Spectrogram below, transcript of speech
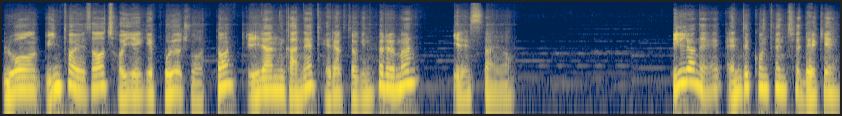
로원 윈터에서 저희에게 보여주었던 1년간의 대략적인 흐름은 이랬어요. 1년에 엔드 콘텐츠 4개,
